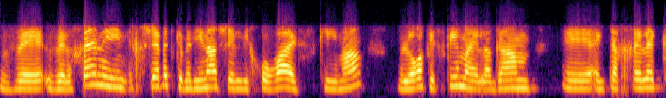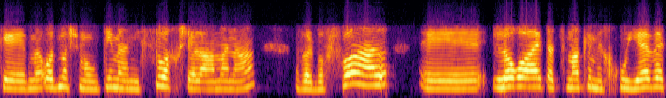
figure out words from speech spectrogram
ו- ולכן היא נחשבת כמדינה שלכאורה הסכימה, ולא רק הסכימה, אלא גם אה, הייתה חלק אה, מאוד משמעותי מהניסוח של האמנה, אבל בפועל לא רואה את עצמה כמחויבת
